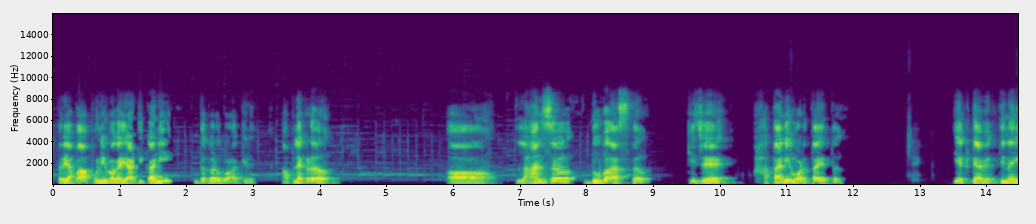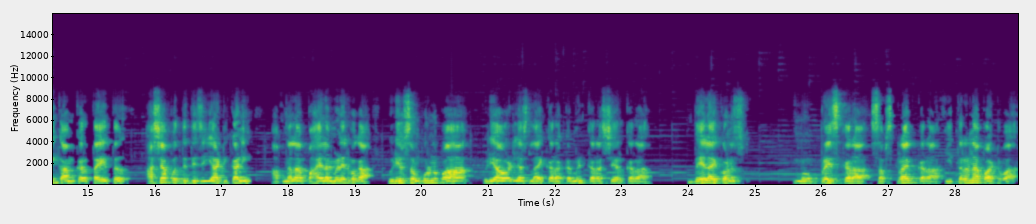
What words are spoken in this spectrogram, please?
तर या बापूनी बघा या ठिकाणी दगड गोळा केले आपल्याकडं लहानस डुबं असतं की जे हाताने ओढता येतं. एकट्या व्यक्तीनंही काम करता येतं. अशा पद्धतीचे या ठिकाणी आपणाला पाहायला मिळेल बघा. व्हिडिओ संपूर्ण पहा. व्हिडिओ आवडल्यास लाईक करा कमेंट करा शेअर करा. बेल आयकॉन प्रेस करा सबस्क्राईब करा इतरांना पाठवा.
